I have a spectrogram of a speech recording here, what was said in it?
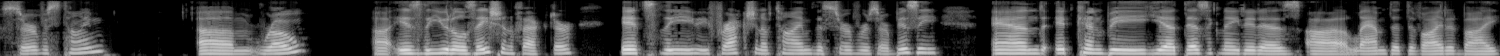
service time. Um, rho uh, is the utilization factor. It's the fraction of time the servers are busy, and it can be designated as uh, lambda divided by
